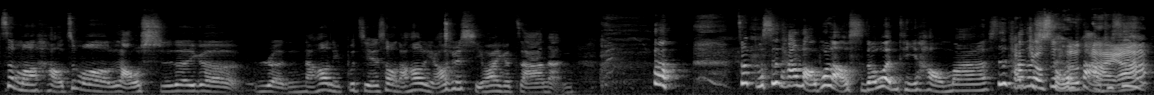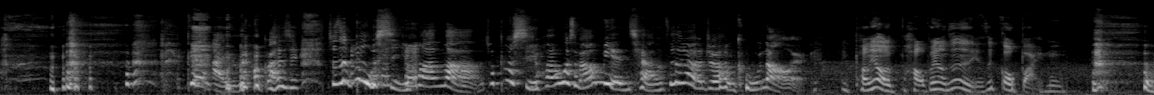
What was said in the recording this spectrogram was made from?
这么好这么老实的一个人，然后你不接受，然后你要去喜欢一个渣男，这不是他老不老实的问题好吗？是他的手法就是。跟 矮没有关系，就是不喜欢嘛，就不喜欢，为什么要勉强？真的让人觉得很苦恼哎。你朋友好朋友真的也是够白目。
